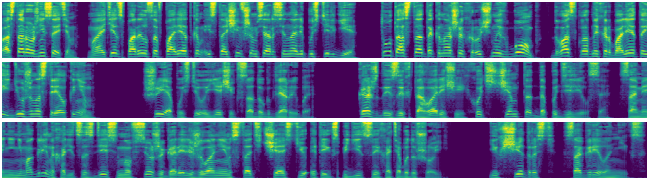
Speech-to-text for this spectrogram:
«Поосторожней с этим. Мой отец порылся в порядком истощившемся арсенале пустельги. Тут остаток наших ручных бомб, два складных арбалета и дюжина стрел к ним». Ши опустила ящик в садок для рыбы. Каждый из их товарищей хоть с чем-то да поделился. Сами они не могли находиться здесь, но все же горели желанием стать частью этой экспедиции хотя бы душой. Их щедрость согрела Никс.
